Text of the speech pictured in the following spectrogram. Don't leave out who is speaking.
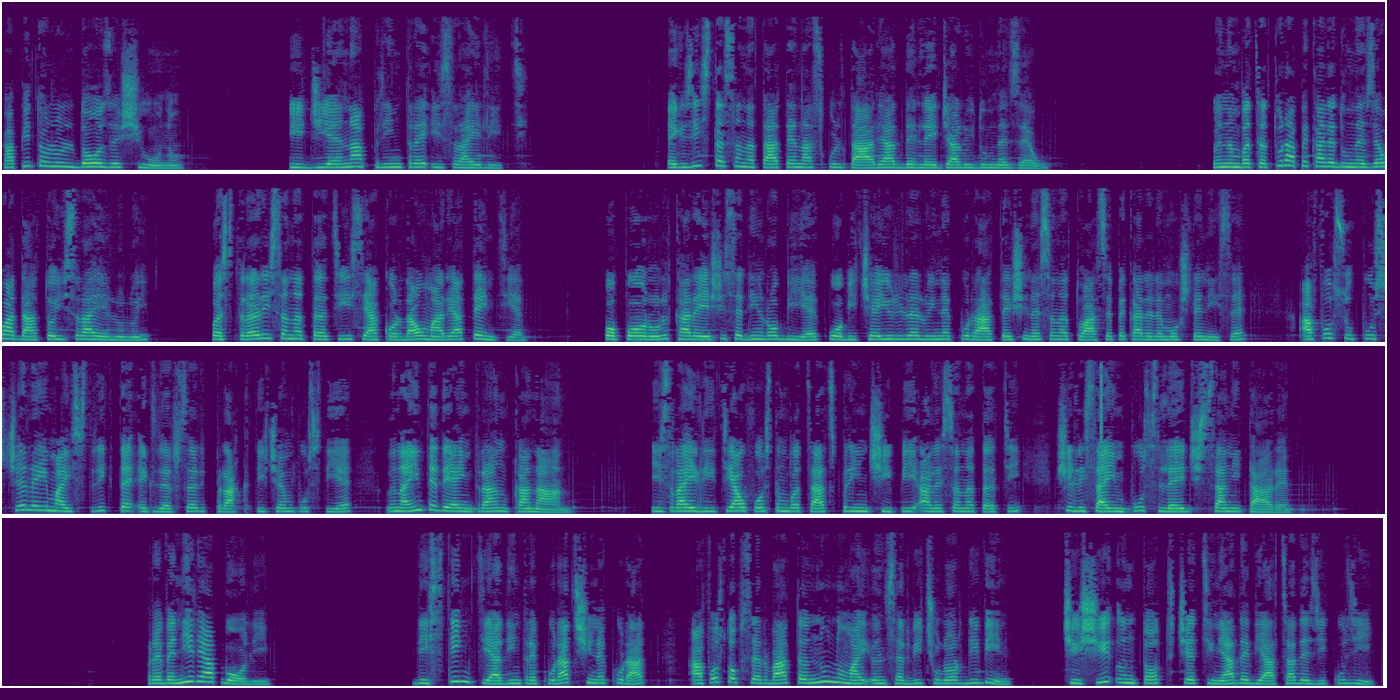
Speaker 1: Capitolul 21 Igiena printre israeliți Există sănătate în ascultarea de legea lui Dumnezeu. În învățătura pe care Dumnezeu a dat-o Israelului, păstrării sănătății se acorda o mare atenție. Poporul care ieșise din robie cu obiceiurile lui necurate și nesănătoase pe care le moștenise, a fost supus celei mai stricte exersări practice în pustie înainte de a intra în Canaan. Israeliții au fost învățați principii ale sănătății și li s-a impus legi sanitare. Prevenirea bolii Distincția dintre curat și necurat a fost observată nu numai în serviciul lor divin, ci și în tot ce ținea de viața de zi cu zi.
